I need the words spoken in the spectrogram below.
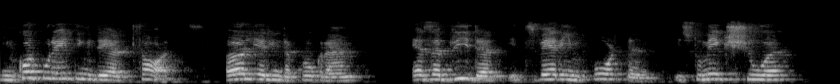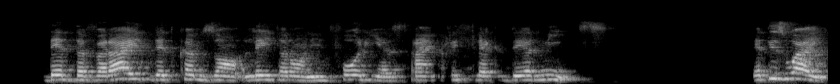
Incorporating their thoughts earlier in the program, as a breeder, it's very important is to make sure that the variety that comes on later on in four years' time reflect their needs. That is why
